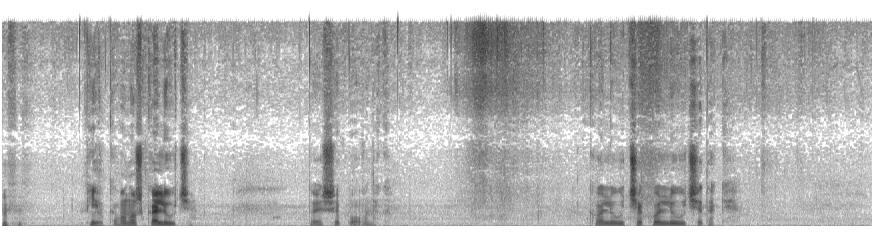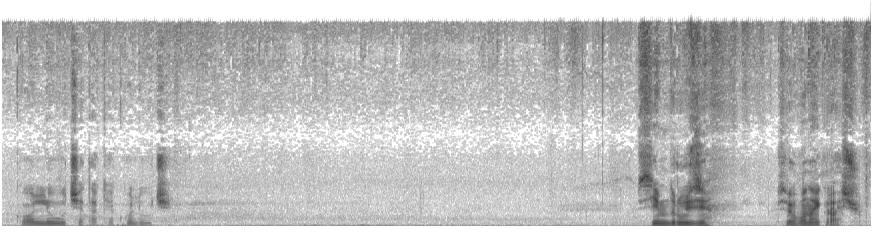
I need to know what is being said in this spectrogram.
Мілка, воно ж колюче. Той шиповник. Колюче, колюче таке. Колюче таке, колюче. Всім, друзі, всього найкращого.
